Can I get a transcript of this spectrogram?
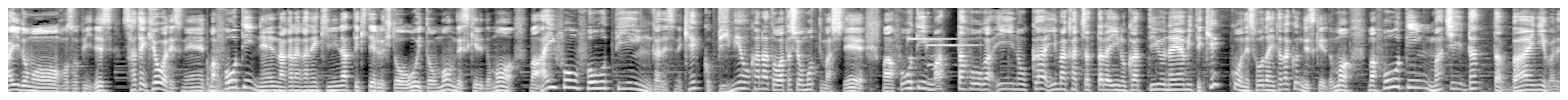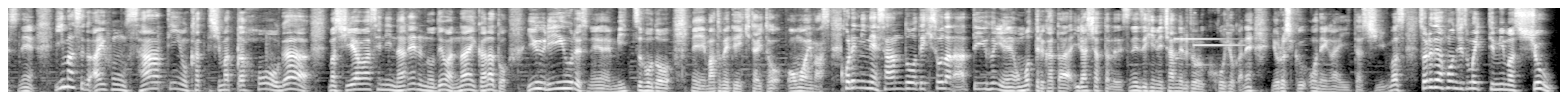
はい、どうも、細 P です。さて今日はですね、まあ、14ね、なかなかね、気になってきてる人多いと思うんですけれども、まあ、iPhone 14がですね、結構微妙かなと私は思ってまして、まあ、14待った方がいいのか、今買っちゃったらいいのかっていう悩みって結構ね、相談いただくんですけれども、まあ、14待ちだった場合にはですね、今すぐ iPhone 13を買ってしまった方が、まあ、幸せになれるのではないかなという理由をですね、3つほど、えーまとめていきたいと思います。これにね、賛同できそうだなっていうふうにね、思ってる方いらっしゃったらですね、ぜひね、チャンネル登録、高評価ね、よろしくお願いいたします。それでは本日も行ってみましょう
